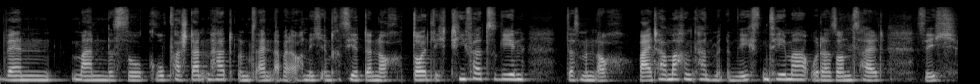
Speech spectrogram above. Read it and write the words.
wenn man das so grob verstanden hat und es einen aber auch nicht interessiert, dann noch deutlich tiefer zu gehen, dass man auch weitermachen kann mit einem nächsten Thema oder sonst halt sich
